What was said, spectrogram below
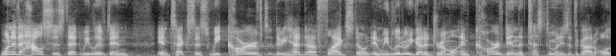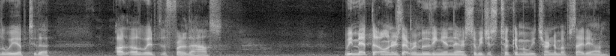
One of the houses that we lived in in Texas, we carved, we had a flagstone, and we literally got a Dremel and carved in the testimonies of the God all the way up to the, all, the way up to the front of the house. We met the owners that were moving in there, so we just took them and we turned them upside down.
